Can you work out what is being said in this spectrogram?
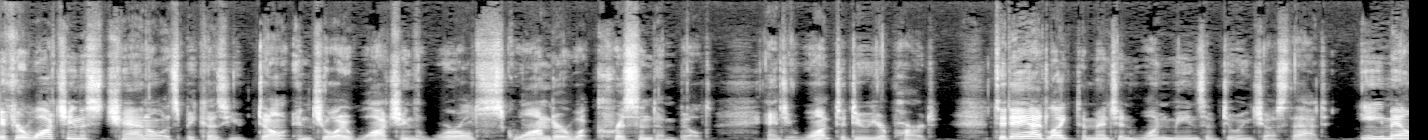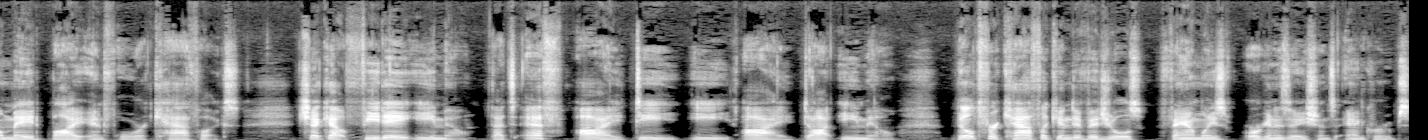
If you're watching this channel, it's because you don't enjoy watching the world squander what Christendom built, and you want to do your part. Today, I'd like to mention one means of doing just that email made by and for Catholics. Check out Fidei Email. That's F I D E I dot email. Built for Catholic individuals, families, organizations, and groups.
